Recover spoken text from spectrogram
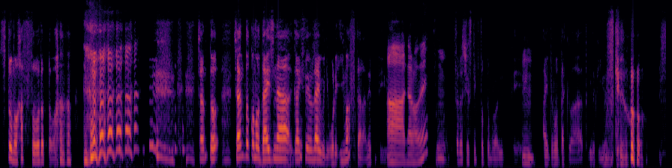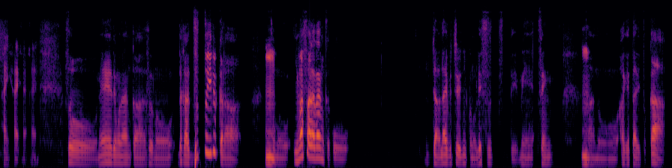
人の発想だったわ。ちゃんと、ちゃんとこの大事な凱旋ライブに俺いますからねっていう。ああ、なるほどね。そううんそれを出席取ってもらうって、うん。アイドルオタクは時々言うんですけど、はいはいはいはい。そうね、でもなんか、その、だからずっといるから、うん。その今更なんかこう、じゃあライブ中にこのレスっつって目線、うんあの上げたりとか、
